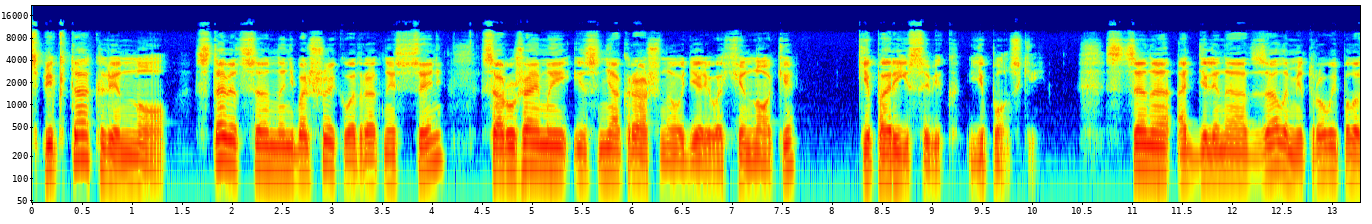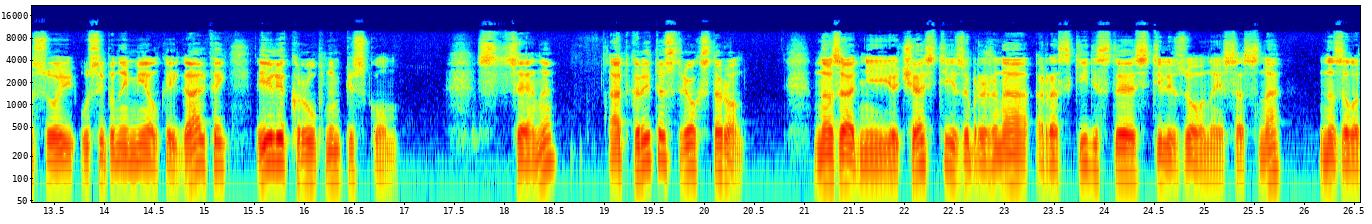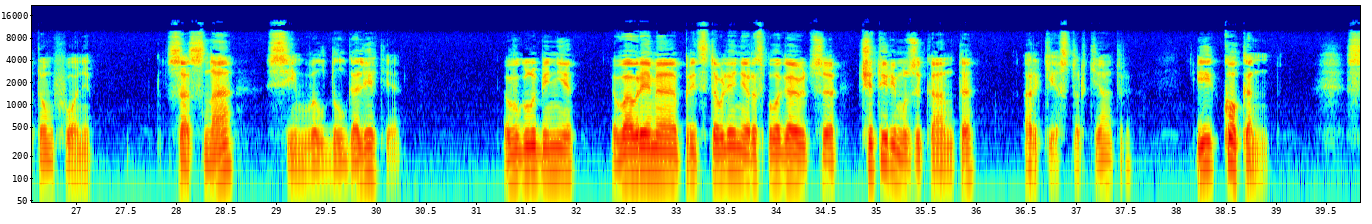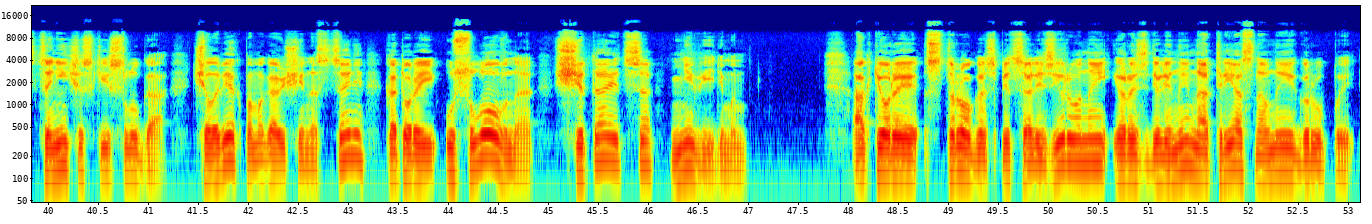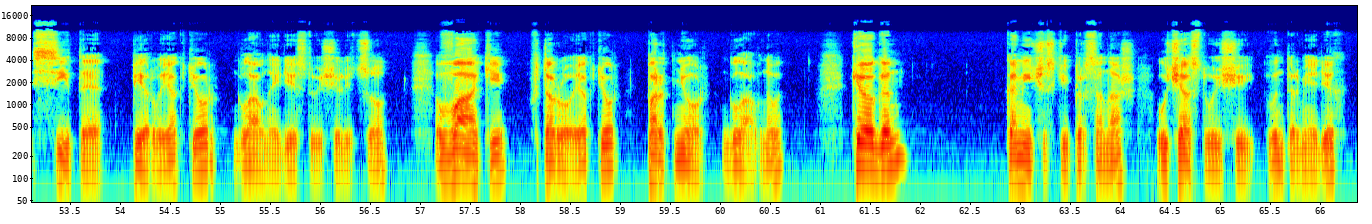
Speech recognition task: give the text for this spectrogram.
Спектакли «Но» ставятся на небольшой квадратной сцене, сооружаемой из неокрашенного дерева хиноки, кипарисовик японский. Сцена отделена от зала метровой полосой, усыпанной мелкой галькой или крупным песком. Сцена открыта с трех сторон. На задней ее части изображена раскидистая стилизованная сосна на золотом фоне. Сосна — символ долголетия. В глубине во время представления располагаются четыре музыканта, оркестр театра, и кокон, сценический слуга, человек, помогающий на сцене, который условно считается невидимым. Актеры строго специализированы и разделены на три основные группы. Сите – первый актер, главное действующее лицо. Ваки – второй актер, партнер главного. Кёган — комический персонаж, участвующий в интермедиях.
